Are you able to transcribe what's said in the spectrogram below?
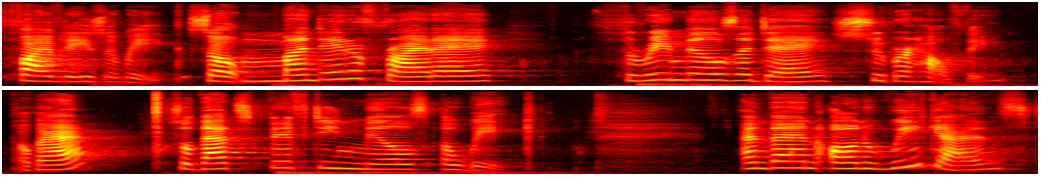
five days a week. So Monday to Friday, three meals a day, super healthy, okay? So that's 15 meals a week. And then on weekends,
